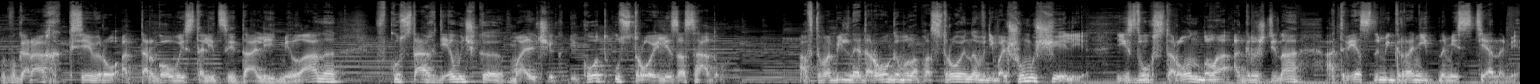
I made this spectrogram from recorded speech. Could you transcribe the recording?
В горах к северу от торговой столицы Италии Милана в кустах девочка, мальчик и кот устроили засаду. Автомобильная дорога была построена в небольшом ущелье и с двух сторон была ограждена отвесными гранитными стенами.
